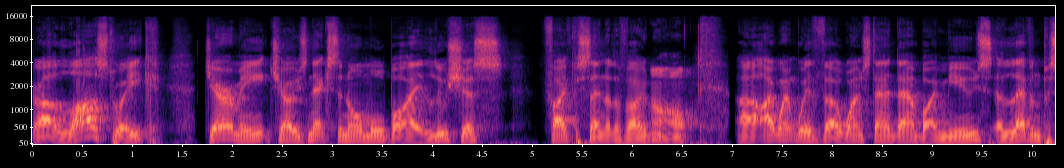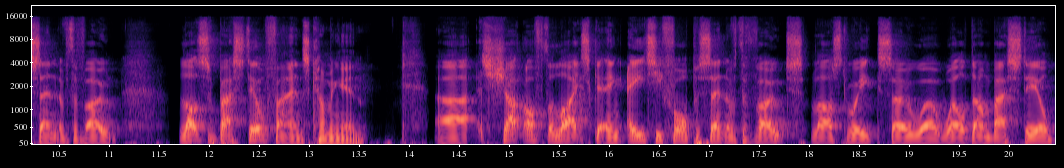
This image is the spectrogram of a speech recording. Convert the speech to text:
Uh, last week, Jeremy chose Next to Normal by Lucius. 5% of the vote. Oh, Uh, I went with uh, Won't Stand Down by Muse, 11% of the vote. Lots of Bastille fans coming in. Uh, Shut Off the Lights getting 84% of the vote last week, so uh, well done, Bastille.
